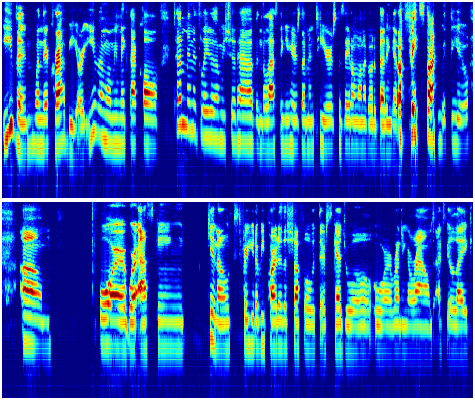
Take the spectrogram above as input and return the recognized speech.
even when they're crabby or even when we make that call 10 minutes later than we should have. And the last thing you hear is them in tears because they don't want to go to bed and get off FaceTime with you. Um, or we're asking you know, for you to be part of the shuffle with their schedule or running around. I feel like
